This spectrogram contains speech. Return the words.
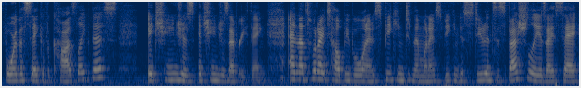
for the sake of a cause like this, it changes it changes everything. And that's what I tell people when I'm speaking to them, when I'm speaking to students especially, is I say,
